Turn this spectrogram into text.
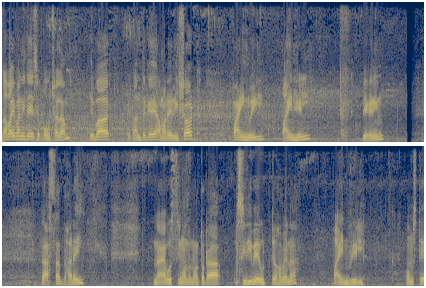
দাবাই পানিতে এসে পৌঁছালাম। এবার এখান থেকে আমাদের resort Pine Ville Pine Hill দেখে নিন। রাস্তার ধারেই নয়া বস্তির মতন অতটা সিঁড়ি বেয়ে উঠতে হবে না। পাইন ভিল হোমস্টে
